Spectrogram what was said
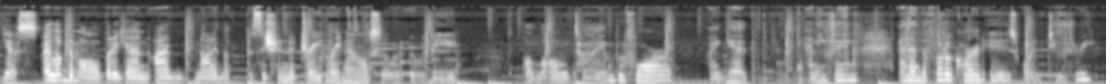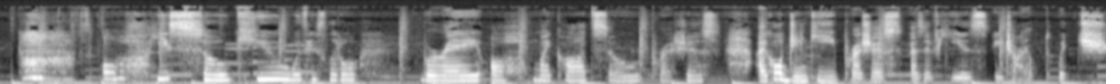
Yes, I love them all, but again, I'm not in the position to trade right now, so it would be a long time before I get anything. And then the photo card is one, two, three. Oh, he's so cute with his little beret. Oh my god, so precious. I call Jinki precious as if he is a child, which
